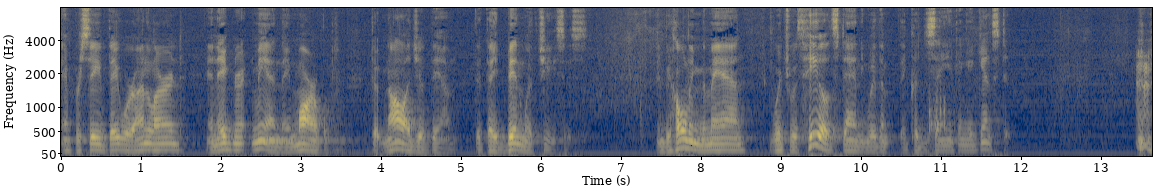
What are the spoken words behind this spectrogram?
and perceived they were unlearned and ignorant men, they marveled, took knowledge of them that they'd been with Jesus. And beholding the man which was healed standing with them, they couldn't say anything against it.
